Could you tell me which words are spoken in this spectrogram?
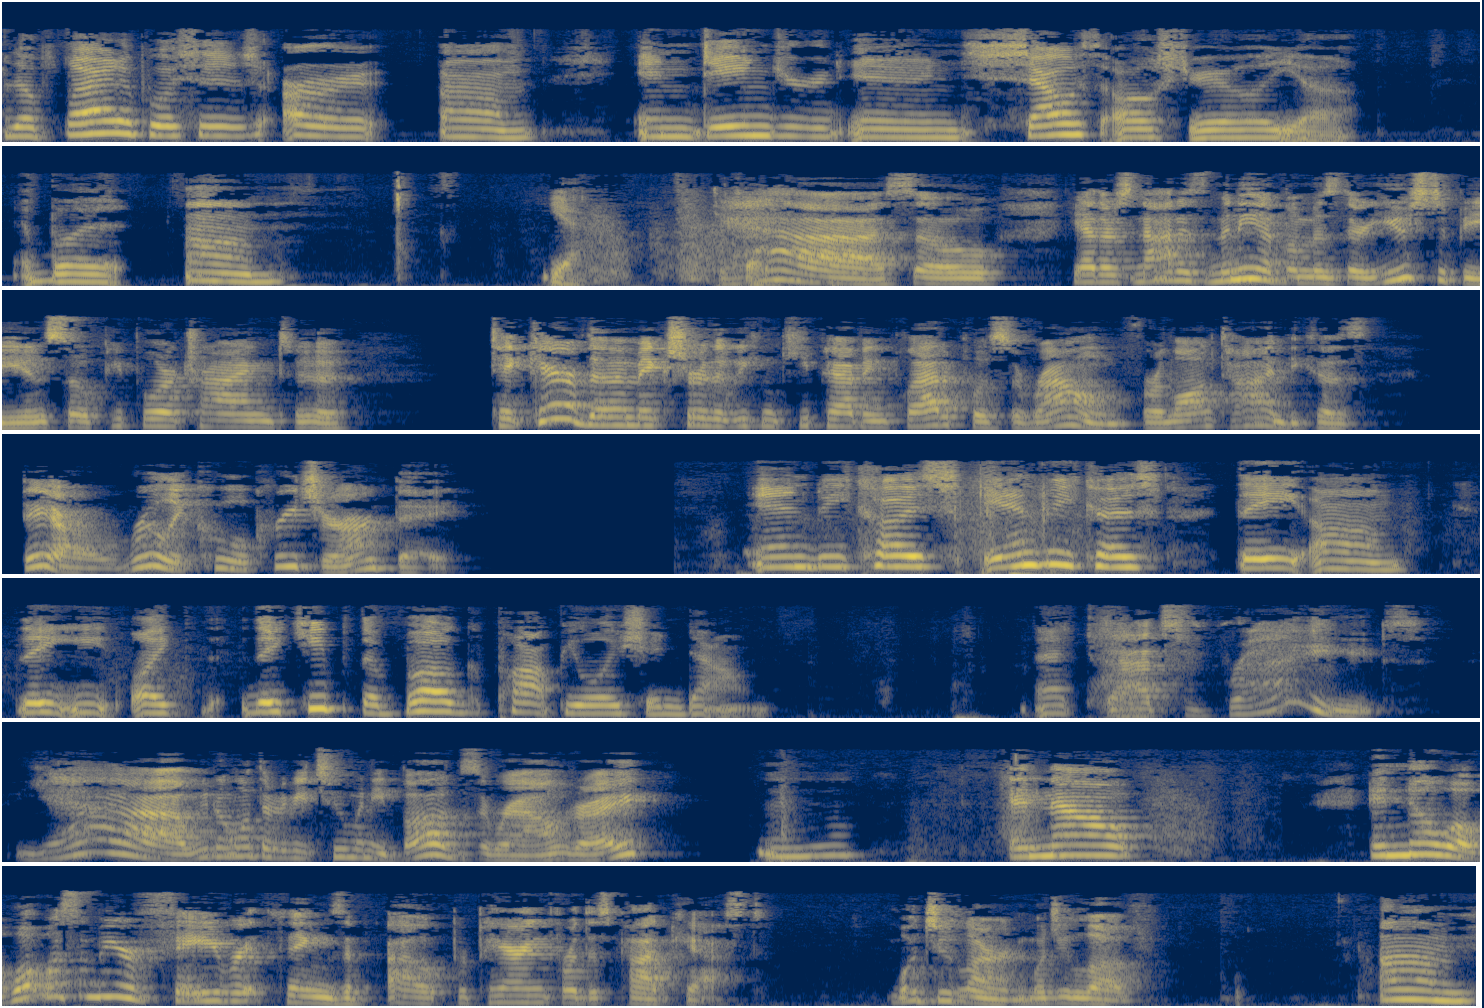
the platypuses are um endangered in South Australia, but um, yeah. Yeah. So yeah, there's not as many of them as there used to be. And so people are trying to take care of them and make sure that we can keep having platypus around for a long time because they are a really cool creature, aren't they? and because and because they um they eat like they keep the bug population down. That's. That's right. Yeah. We don't want there to be too many bugs around, right? hmm And now, and Noah, what was some of your favorite things about preparing for this podcast? What'd you learn? What'd you love? Um,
